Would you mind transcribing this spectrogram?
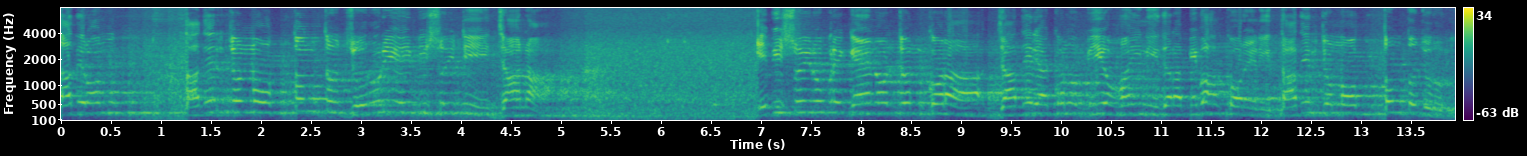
তাদের তাদের জন্য অত্যন্ত জরুরি এই বিষয়টি জানা। এ বিষয়ের উপরে জ্ঞান অর্জন করা যাদের এখনও বিয়ে হয়নি, যারা বিবাহ করেনি, তাদের জন্য অত্যন্ত জরুরি।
